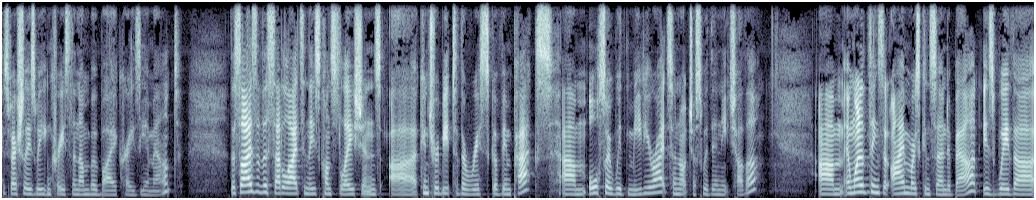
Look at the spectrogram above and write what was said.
especially as we increase the number by a crazy amount. The size of the satellites in these constellations uh, contribute to the risk of impacts, um, also with meteorites, so not just within each other. Um, and one of the things that I'm most concerned about is whether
